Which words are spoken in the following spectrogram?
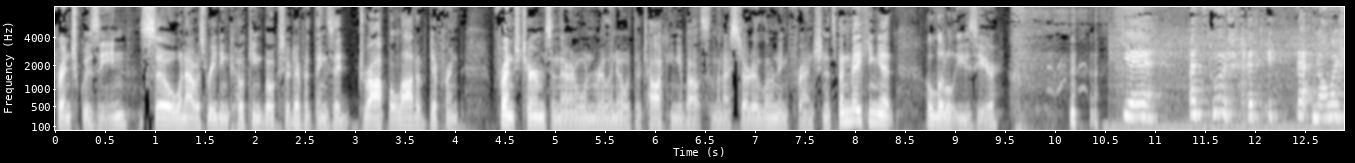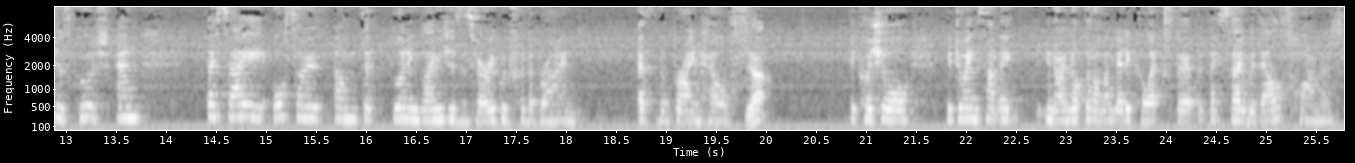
French cuisine. So when I was reading cooking books or different things, they'd drop a lot of different French terms in there and wouldn't really know what they're talking about. So then I started learning French, and it's been making it a little easier. Yeah, that's good. It, it, that knowledge is good, and they say also um, that learning languages is very good for the brain, as the brain health. Yeah. because you're you're doing something. You know, not that I'm a medical expert, but they say with Alzheimer's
